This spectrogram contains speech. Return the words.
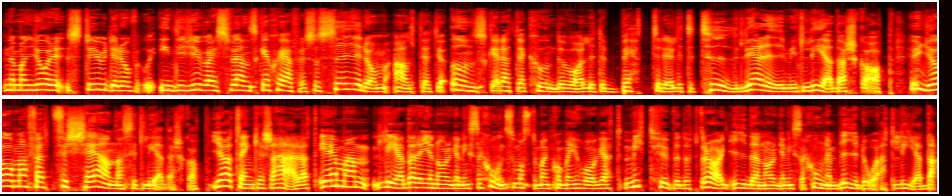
När man gör studier och intervjuar svenska chefer så säger de alltid att jag önskar att jag kunde vara lite bättre, lite tydligare i mitt ledarskap. Hur gör man för att förtjäna sitt ledarskap? Jag tänker så här att är man ledare i en organisation så måste man komma ihåg att mitt huvuduppdrag i den organisationen blir då att leda.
